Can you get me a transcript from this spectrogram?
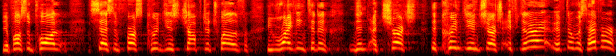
The Apostle Paul says in 1 Corinthians chapter 12, he's writing to the, the a church, the Corinthian church. If there, if there was ever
